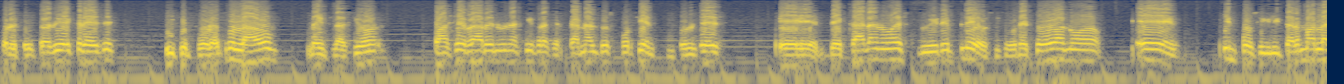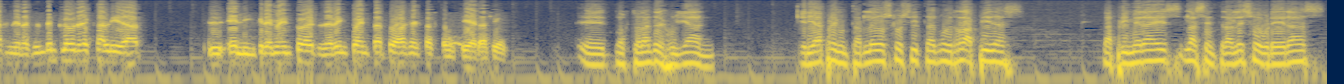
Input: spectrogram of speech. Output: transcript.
por el contrario crece, y que por otro lado la inflación va a cerrar en una cifra cercana al 2%. Entonces, eh, de cara a no destruir empleos y sobre todo a no eh, imposibilitar más la generación de empleos de calidad, el, incremento de tener en cuenta todas estas consideraciones. Eh, doctor Andrés Julián, quería preguntarle dos cositas muy rápidas. La primera es, las centrales obreras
